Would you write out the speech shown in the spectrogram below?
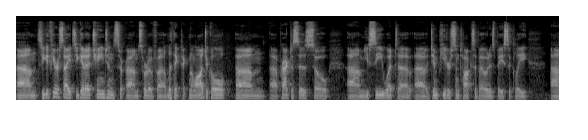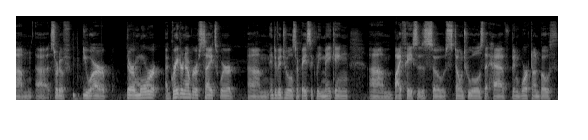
Um, so you get fewer sites, you get a change in um, sort of uh, lithic technological um, uh, practices. So um, you see what uh, uh, Jim Peterson talks about is basically um, uh, sort of you are there are more a greater number of sites where um, individuals are basically making bifaces, so stone tools that have been worked on both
